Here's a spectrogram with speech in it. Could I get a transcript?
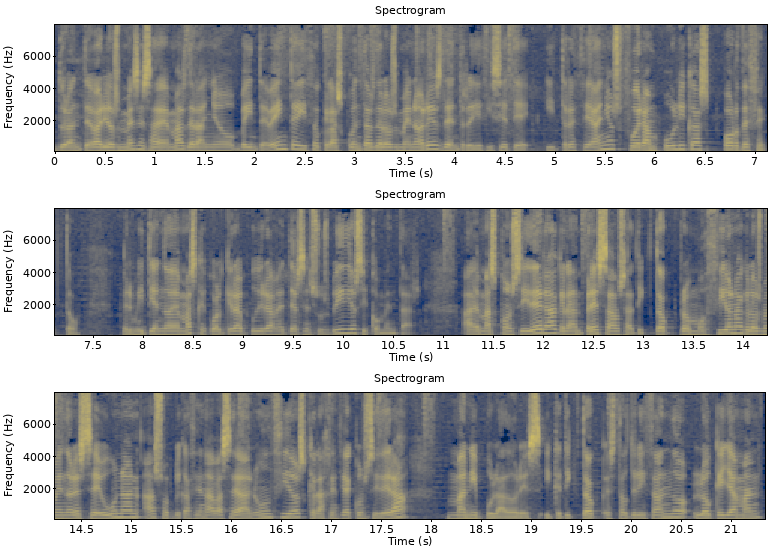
Durante varios meses, además del año 2020, hizo que las cuentas de los menores de entre 17 y 13 años fueran públicas por defecto permitiendo además que cualquiera pudiera meterse en sus vídeos y comentar. Además, considera que la empresa, o sea, TikTok, promociona que los menores se unan a su aplicación a base de anuncios que la agencia considera manipuladores y que TikTok está utilizando lo que llaman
